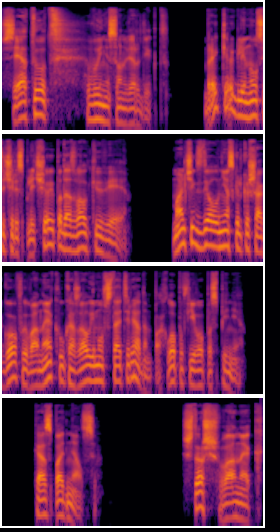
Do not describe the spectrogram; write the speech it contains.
«Все тут», — вынес он вердикт. Бреккер оглянулся через плечо и подозвал Кювея. Мальчик сделал несколько шагов, и Ванек указал ему встать рядом, похлопав его по спине. Каз поднялся. «Что ж, Ванек,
